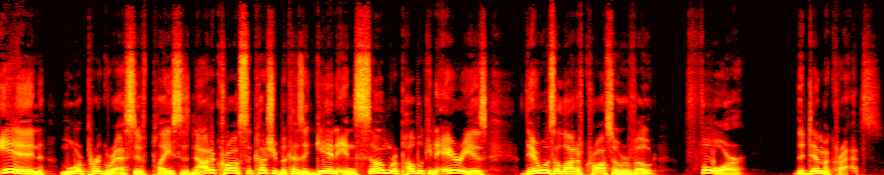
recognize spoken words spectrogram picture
in more progressive places, not across the country, because again, in some Republican areas, there was a lot of crossover vote for the Democrats,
